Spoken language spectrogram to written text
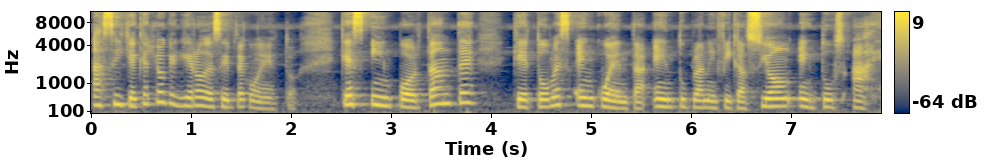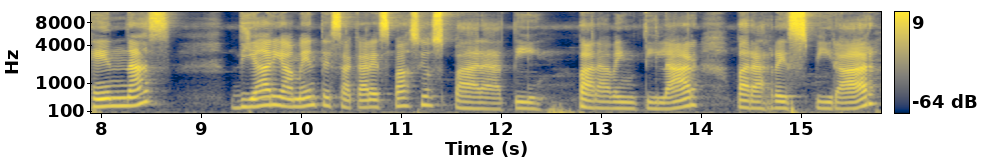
Así que, ¿qué es lo que quiero decirte con esto? Que es importante que tomes en cuenta en tu planificación, en tus agendas, diariamente sacar espacios para ti, para ventilar, para respirar.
